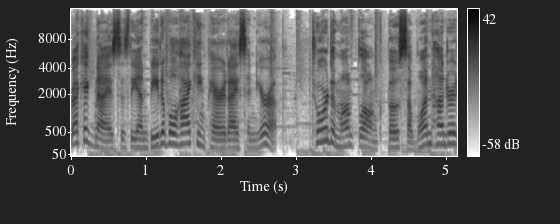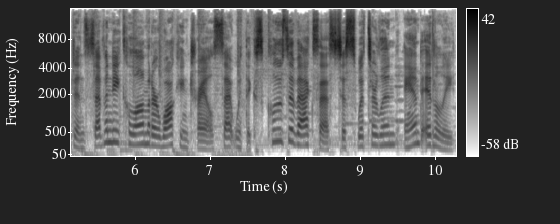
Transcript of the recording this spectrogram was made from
Recognized as the unbeatable hiking paradise in Europe, Tour de Mont Blanc boasts a 170 kilometer walking trail set with exclusive access to Switzerland and Italy.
